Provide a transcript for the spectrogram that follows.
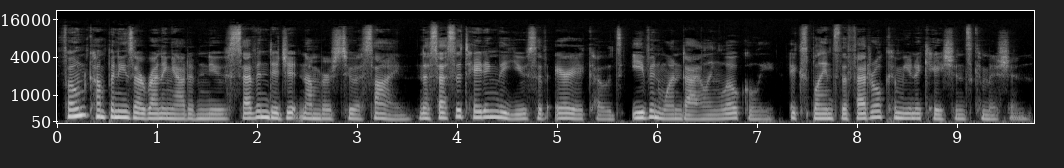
Phone companies are running out of new seven digit numbers to assign, necessitating the use of area codes even when dialing locally, explains the Federal Communications Commission.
